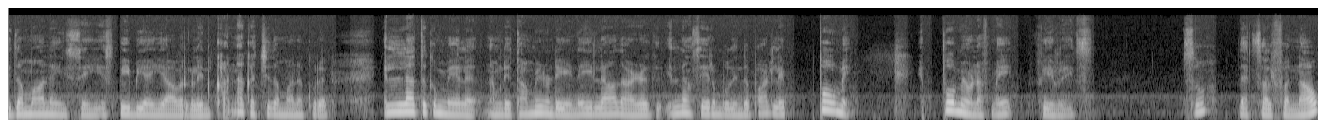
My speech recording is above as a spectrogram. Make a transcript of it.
இதமான இசை எஸ்பிபி ஐயா அவர்களின் கன கச்சிதமான குரல் எல்லாத்துக்கும் மேலே நம்முடைய தமிழுடைய இணையில்லாத அழகு எல்லாம் சேரும்போது இந்த பாடல் எப்போவுமே எப்போவுமே one of my favourites so that's all for now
